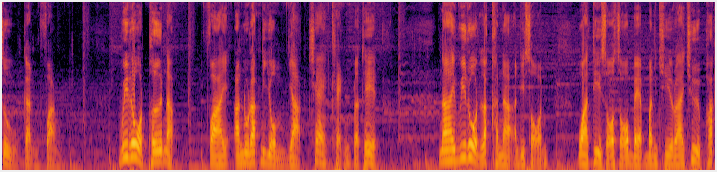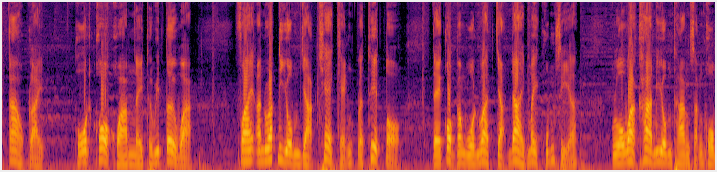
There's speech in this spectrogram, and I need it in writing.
สู่กันฟัง วิโรธเพอหนัก ฝ่ายอนุรักษ์นิยมอยากแช่แข็งประเทศ นายวิโรธลักษณาอดิศรว่าที่สสแบบบัญชีรายชื่อพักก้าวไกล โพสต์ข้อความในทวิตเตอร์ว่า ฝ่ายอนุรักษ์นิยมอยากแช่แข็งประเทศต่อ แต่ก็กังวลว่าจะได้ไม่คุ้มเสีย กลัวว่าค่านิยมทางสังคม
